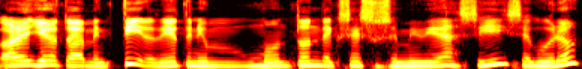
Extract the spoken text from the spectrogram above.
ahora yo no te voy a mentir, yo he tenido un montón de excesos en mi vida, sí, seguro,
